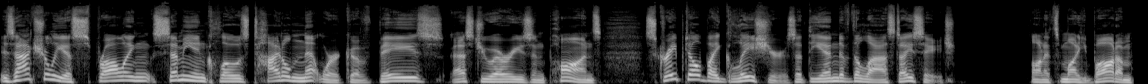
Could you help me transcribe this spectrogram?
is actually a sprawling, semi enclosed tidal network of bays, estuaries, and ponds scraped out by glaciers at the end of the last ice age. On its muddy bottom,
